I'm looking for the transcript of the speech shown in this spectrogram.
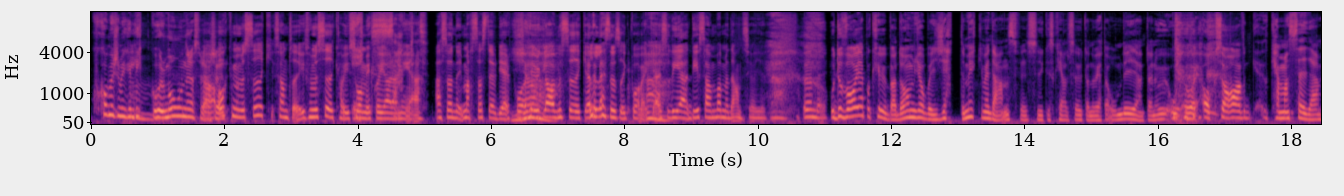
kommer så mycket lyckohormoner och sådär. så Ja, och med musik samtidigt. För musik har ju så mycket att göra med Exakt. alltså, det är massa studier på Ja. hur glad musik eller ledsen musik påverkar. Så det, är- det är samband med dans jag ju under. Och då var jag på Kuba, de jobbar jättemycket med dans för psykisk hälsa utan att veta om det egentligen. Och, och, och också av, kan man säga,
